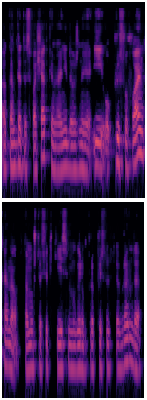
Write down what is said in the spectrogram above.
контенты с площадками, они должны, и плюс офлайн канал, потому что все-таки, если мы говорим про присутствие бренда,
